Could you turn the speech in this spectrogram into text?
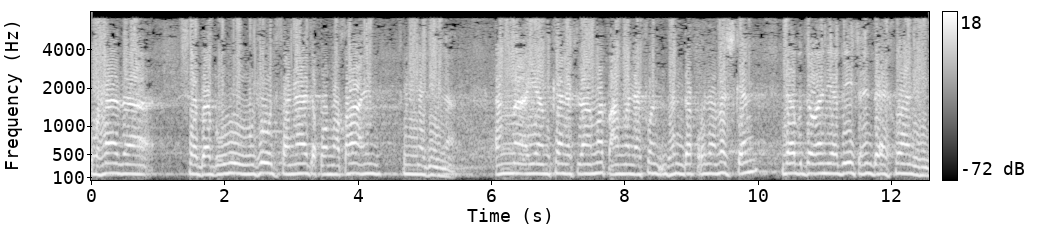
وهذا سببه وجود فنادق ومطاعم في المدينة. أما أيام كانت لا مطعم ولا فندق ولا مسكن لا بد أن يبيت عند إخوانه.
